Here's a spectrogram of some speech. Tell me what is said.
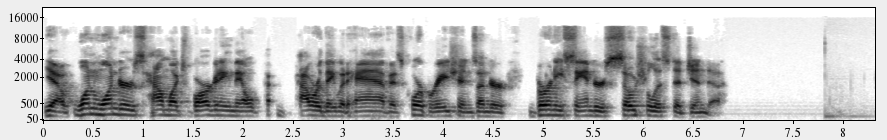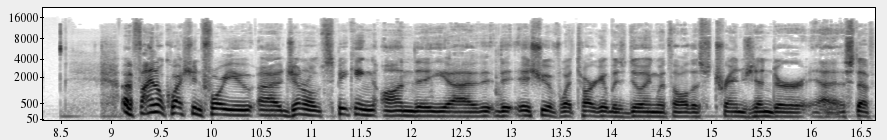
Yeah, one wonders how much bargaining they'll, power they would have as corporations under Bernie Sanders' socialist agenda. A final question for you, uh, General. Speaking on the, uh, the, the issue of what Target was doing with all this transgender uh, stuff,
